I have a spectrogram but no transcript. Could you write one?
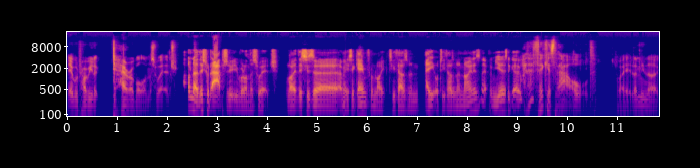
it would probably look terrible on the Switch. Oh no, this would absolutely run on the Switch. Like this is a, I mean, it's a game from like 2008 or 2009, isn't it? From years ago. I don't think it's that old. Wait, let me look.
